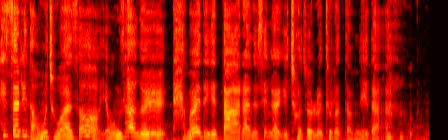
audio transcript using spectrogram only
햇살이 너무 좋아서 영상을 담아야 되겠다라는 생각이 저절로 들었답니다.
